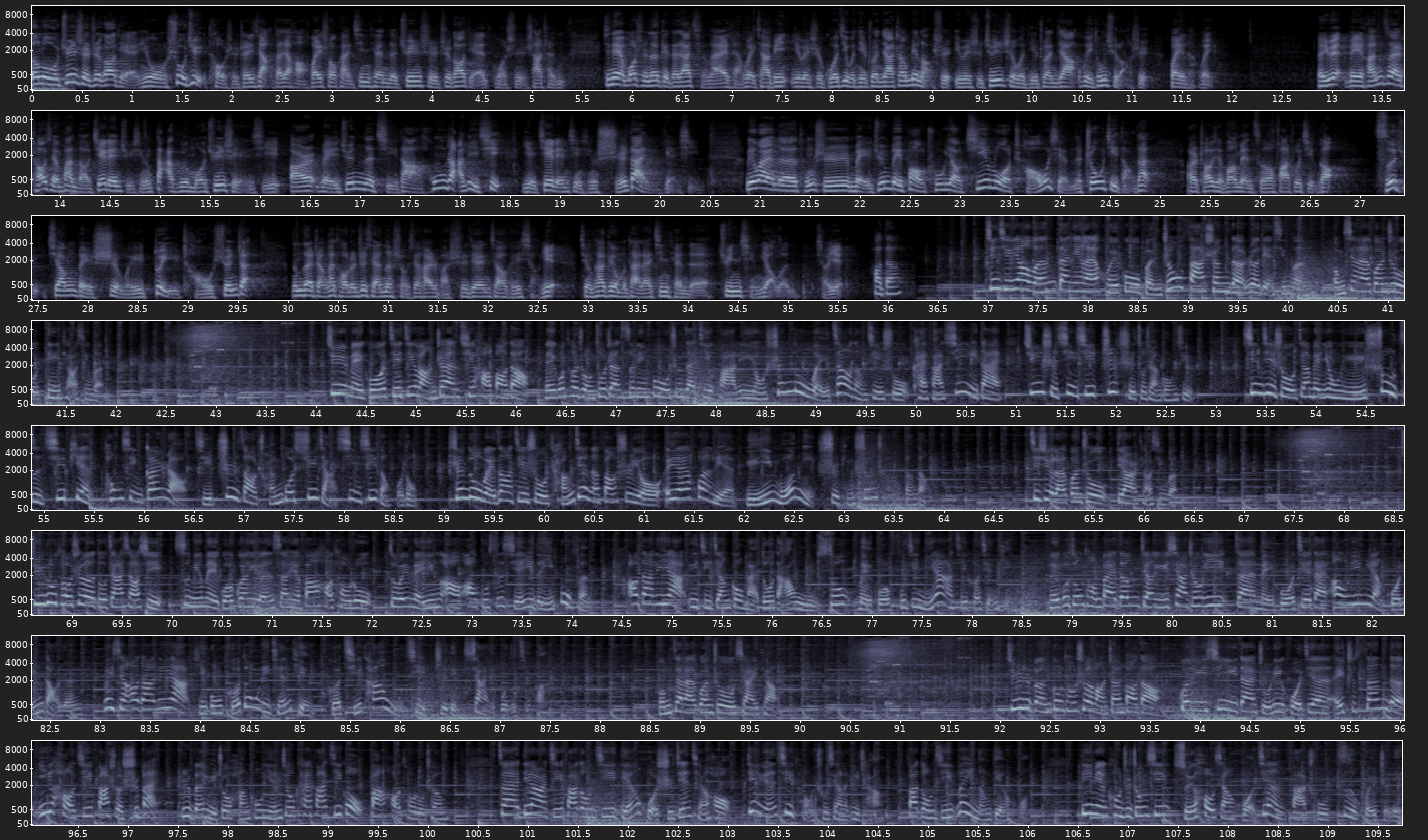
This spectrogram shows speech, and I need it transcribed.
登录军事制高点，用数据透视真相。大家好，欢迎收看今天的军事制高点，我是沙尘。今天模式呢，给大家请来两位嘉宾，一位是国际问题专家张斌老师，一位是军事问题专家魏东旭老师，欢迎两位。本月，美韩在朝鲜半岛接连举行大规模军事演习，而美军的几大轰炸利器也接连进行实弹演习。另外呢，同时美军被爆出要击落朝鲜的洲际导弹，而朝鲜方面则发出警告，此举将被视为对朝宣战。那么在展开讨论之前呢，首先还是把时间交给小叶，请他给我们带来今天的军情要闻。小叶，好的，军情要闻带您来回顾本周发生的热点新闻。我们先来关注第一条新闻。据美国劫机网站七号报道，美国特种作战司令部正在计划利用深度伪造等技术，开发新一代军事信息支持作战工具。新技术将被用于数字欺骗、通信干扰及制造、传播虚假信息等活动。深度伪造技术常见的方式有 AI 换脸、语音模拟、视频生成等等。继续来关注第二条新闻。据路透社独家消息，四名美国官员三月八号透露，作为美英澳奥库斯协议的一部分，澳大利亚预计将购买多达五艘美国弗吉尼亚级核潜艇。美国总统拜登将于下周一在美国接待澳英两国领导人，为向澳大利亚提供核动力潜艇和其他武器制定下一步的计划。我们再来关注下一条。据日本共同社网站报道，关于新一代主力火箭 H 三的一号机发射失败，日本宇宙航空研究开发机构八号透露称，在第二级发动机点火时间前后，电源系统出现了异常，发动机未能点火。地面控制中心随后向火箭发出自毁指令。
